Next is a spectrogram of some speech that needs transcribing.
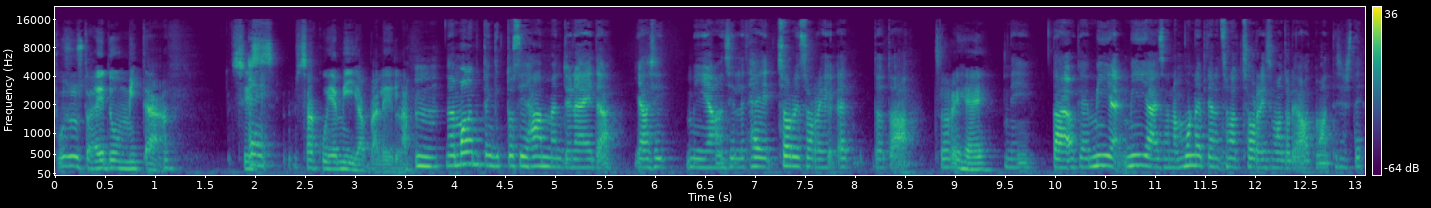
pususta ei tule mitään. Siis ei. Saku ja Mian välillä. Mm. No molemmat tosi hämmentyneitä ja sitten Mia on silleen, että hei, sori, sori, että tota, Sori hei. Niin. Tai okei, okay, Mia, Mia ei sano, mun ei pitänyt sanoa sorry, se vaan tuli automaattisesti.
